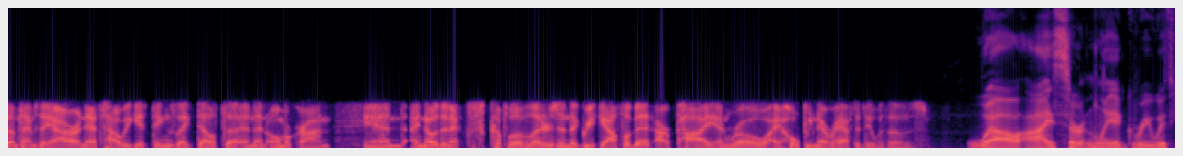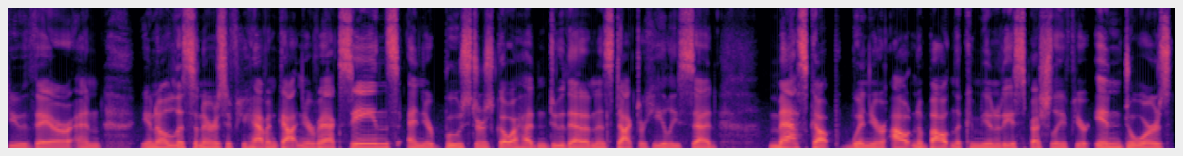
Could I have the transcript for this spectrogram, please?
sometimes they are, and that's how we get things like Delta and then Omicron. And I know the next couple of letters in the Greek alphabet are pi and rho. I hope we never have to deal with those. Well, I certainly agree with you there. And, you know, listeners, if you haven't gotten your vaccines and your boosters, go ahead and do that. And as Dr. Healy said, Mask up when you're out and about in the community, especially if you're indoors.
